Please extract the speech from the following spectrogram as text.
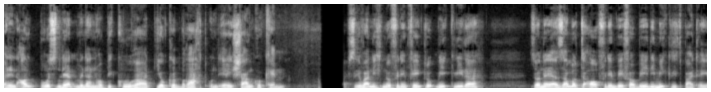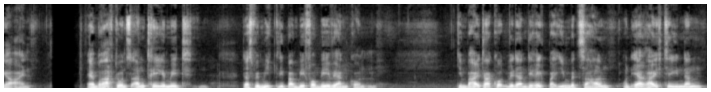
Bei den Altbrüssen lernten wir dann Hoppy Kurat, Jockel Bracht und Erich Schanko kennen. Erbse gewann nicht nur für den Fanclub Mitglieder, sondern er sammelte auch für den BVB die Mitgliedsbeiträge ein. Er brachte uns Anträge mit, dass wir Mitglied beim BVB werden konnten. Den Beitrag konnten wir dann direkt bei ihm bezahlen und er reichte ihn dann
